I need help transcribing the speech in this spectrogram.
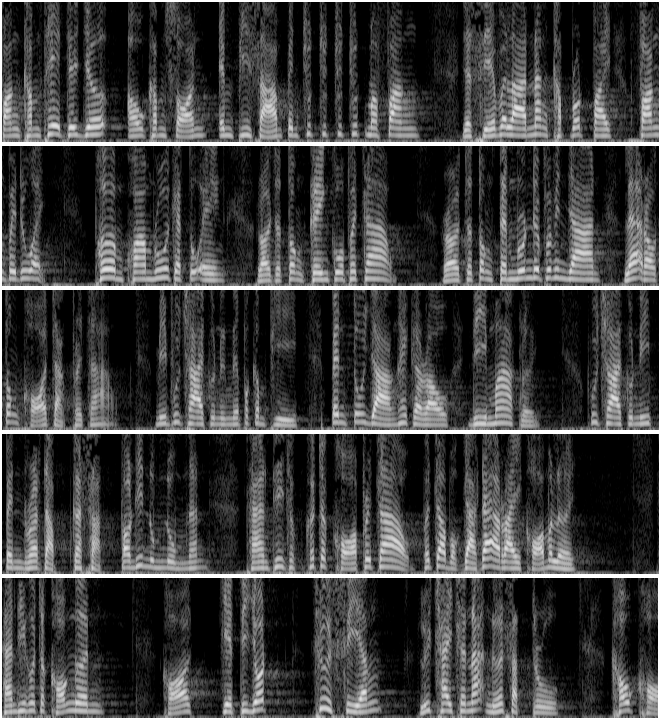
ฟังคำเทศเยอะๆ เอาคำสอน MP3 เป็นชุดๆๆมาฟัง อย่าเสียเวลานั่งขับรถไปฟังไปด้วย เพิ่มความรู้แก่ตัวเอง เราจะต้องเกรงกลัวพระเจ้า เราจะต้องเต็มรุนด้วยพระวิญญาณ และเราต้องขอจากพระเจ้า มีผู้ชายคนหนึ่งในพระคัมภีร์ เป็นตัวอย่างให้กับเราดีมากเลย ผู้ชายคนนี้เป็นระดับกษัตริย์ ตอนที่หนุ่มๆนั้น แทนที่เขาจะขอพระเจ้า พระเจ้าบอกอยากได้อะไรขอมาเลย แทนที่เขาจะขอเงิน ขอเกียรติยศ ชื่อเสียงหรือชัยชนะเหนือศัตรู เขาขอ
